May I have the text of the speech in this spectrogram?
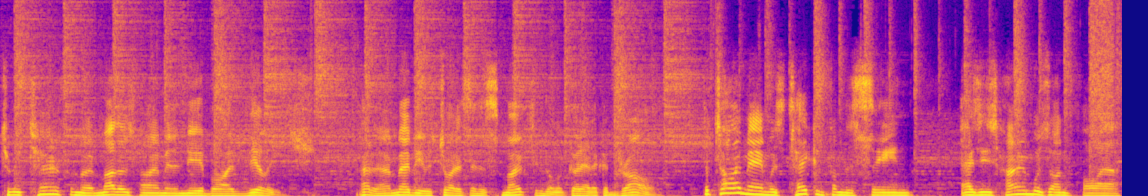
to return from her mother's home in a nearby village. I don't know, maybe he was trying to send a smoke signal that got out of control. The Thai man was taken from the scene as his home was on fire,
